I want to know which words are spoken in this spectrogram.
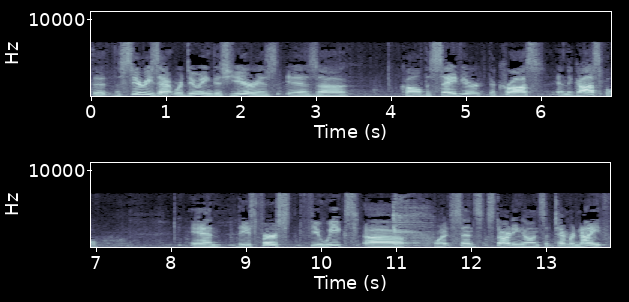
The, the series that we're doing this year is, is uh, called The Savior, the Cross, and the Gospel. And these first few weeks, uh, since starting on September 9th,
